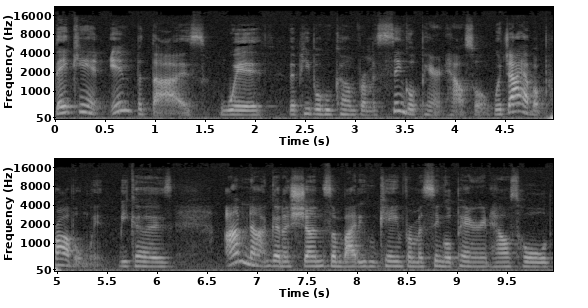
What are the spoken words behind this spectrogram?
they can't empathize with the people who come from a single parent household, which I have a problem with because I'm not going to shun somebody who came from a single parent household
